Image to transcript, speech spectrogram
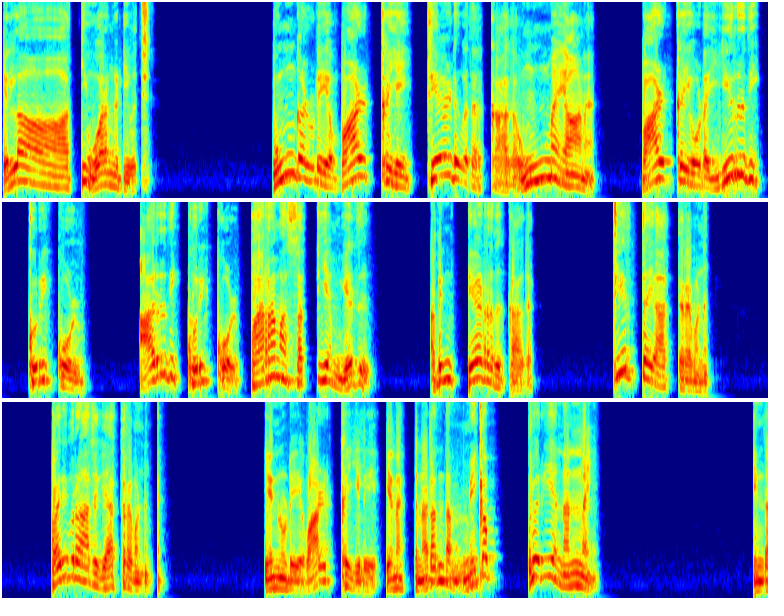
எல்லாத்தையும் ஓரங்கட்டி வச்சு உங்களுடைய வாழ்க்கையை தேடுவதற்காக உண்மையான வாழ்க்கையோட இறுதி குறிக்கோள் அறுதி குறிக்கோள் பரம சத்தியம் எது அப்படின்னு தேடுறதுக்காக தீர்த்த யாத்திரை பண்ணுங்க பரிவராஜ யாத்திரை பண்ணுங்க என்னுடைய வாழ்க்கையிலே எனக்கு நடந்த மிகப்பெரிய நன்மை இந்த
